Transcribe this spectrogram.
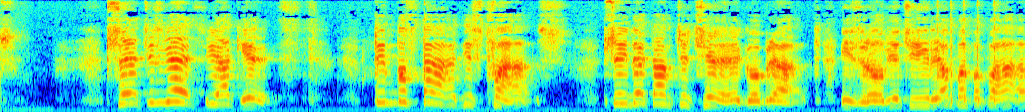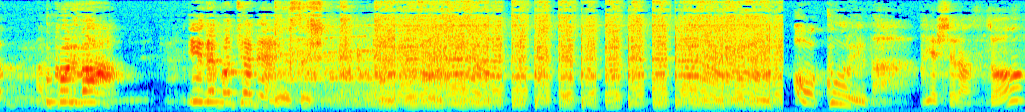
już. Przecież wiesz jak jest, tym dostaniesz twarz. Przyjdę tam trzeciego brat i zrobię ci rapa pa pa. Kurwa! Idę po ciebie! Jesteś. O kurwa! Jeszcze raz, co?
